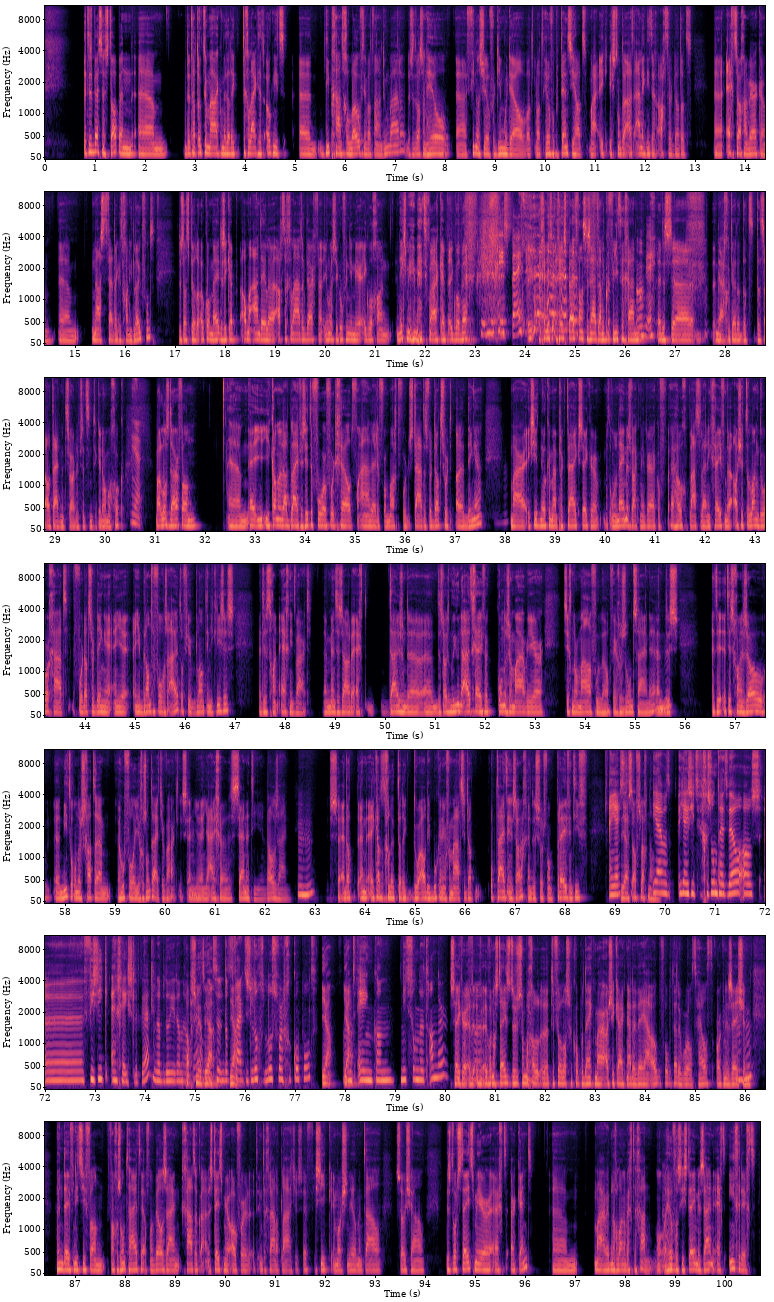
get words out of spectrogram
Het is best een stap. En ehm, dat had ook te maken met dat ik tegelijkertijd ook niet eh, diepgaand geloofde in wat we aan het doen waren. Dus het was een heel financieel verdienmodel wat, wat heel veel potentie had. Maar ik, ik stond er uiteindelijk niet echt achter dat het echt zou gaan werken. ehm, naast het feit dat ik het gewoon niet leuk vond. Dus dat speelde ook wel mee. Dus ik heb al mijn aandelen achtergelaten. Ik dacht van, jongens, ik hoef er niet meer. Ik wil gewoon niks meer mee te maken hebben. Ik wil weg. Je hebt nu geen spijt. geen, geen spijt van. Ze zijn uiteindelijk failliet gegaan. Oké. Eh, Dus uh, ja, goed, hè, dat, dat, dat is altijd met startups. Het is natuurlijk een enorme gok. Ja. Maar los daarvan, um, je, je, kan inderdaad blijven zitten voor, voor het geld, voor aandelen, voor macht, voor de status, voor dat soort uh, dingen. -hmm. Maar ik zie het nu ook in mijn praktijk, zeker met ondernemers waar ik mee werk of uh, hooggeplaatste leidinggevenden. Als je te lang doorgaat voor dat soort dingen en je, en je brandt vervolgens uit of je belandt in die crisis, het is het gewoon echt niet waard. En mensen zouden echt duizenden, uh, dus nooit miljoenen uitgeven, konden ze maar weer zich normaal voelen of weer gezond zijn. Hè? Mm -hmm. En dus het, het, is gewoon zo uh, niet te onderschatten hoeveel je gezondheid je waard is. En je, je eigen sanity en welzijn. Mm -hmm. dus, uh, en, dat, en ik had het geluk dat ik door al die boeken en informatie dat op tijd inzag. En dus soort van preventief en jij de juiste afslag nam. Ja, want jij ziet gezondheid wel als uh, fysiek en geestelijk. Hè? Dat bedoel je dan ook. Absoluut, hè? ja. Dat, ja. vaak dus los, los wordt gekoppeld. Ja, ja. Want het een kan niet zonder het ander. Zeker. Of, het wordt nog steeds dus sommige te veel losgekoppeld, denk ik. Maar als je kijkt naar de WHO bijvoorbeeld, hè, de World Health Organization. Mm -hmm hun definitie van, van gezondheid of van welzijn gaat ook steeds meer over het integrale plaatje. Dus, fysiek, emotioneel, mentaal, sociaal. Dus het wordt steeds meer echt erkend. Um, maar we hebben nog een lange weg te gaan. Heel veel systemen zijn echt ingericht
